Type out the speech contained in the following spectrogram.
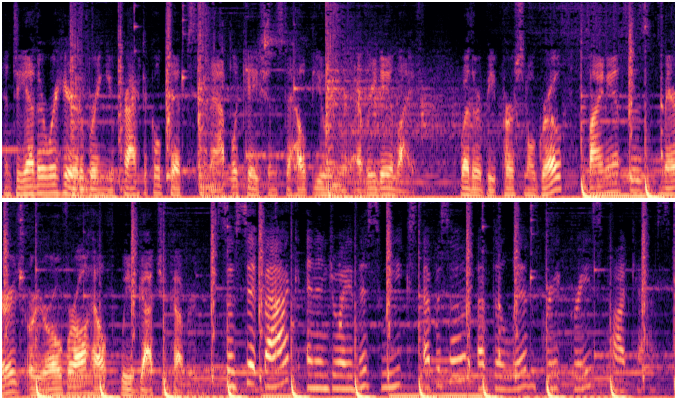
And together we're here to bring you practical tips and applications to help you in your everyday life. Whether it be personal growth, finances, marriage, or your overall health, we've got you covered. So sit back and enjoy this week's episode of the Live Grit Grace podcast.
